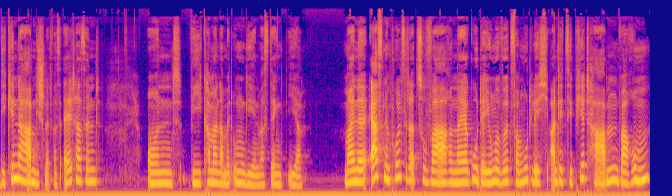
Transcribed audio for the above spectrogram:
die Kinder haben, die schon etwas älter sind. Und wie kann man damit umgehen? Was denkt ihr? Meine ersten Impulse dazu waren, naja gut, der Junge wird vermutlich antizipiert haben, warum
